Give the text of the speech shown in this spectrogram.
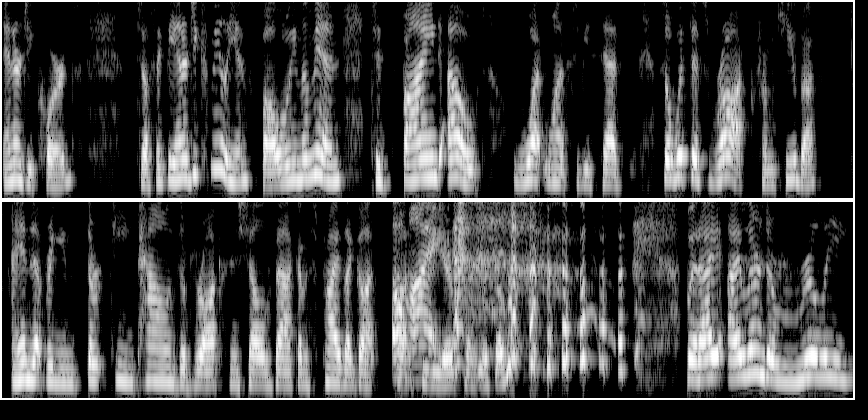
energy cords, just like the energy chameleon, following them in to find out what wants to be said. So with this rock from Cuba, I ended up bringing 13 pounds of rocks and shells back. I'm surprised I got, oh got oh to the airport with them. but I, I learned a really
